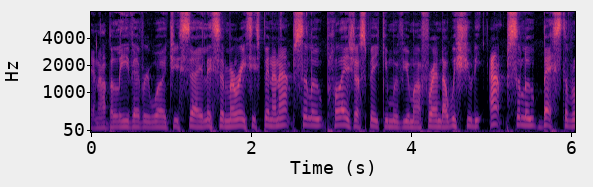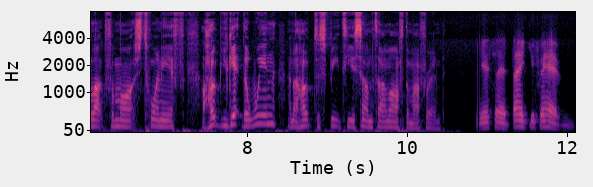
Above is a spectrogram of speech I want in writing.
And I believe every word you say. Listen, Maurice, it's been an absolute pleasure speaking with you, my friend. I wish you the absolute best of luck for March 20th. I hope you get the win, and I hope to speak to you sometime after, my friend. Yes, sir. Thank you for having me.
